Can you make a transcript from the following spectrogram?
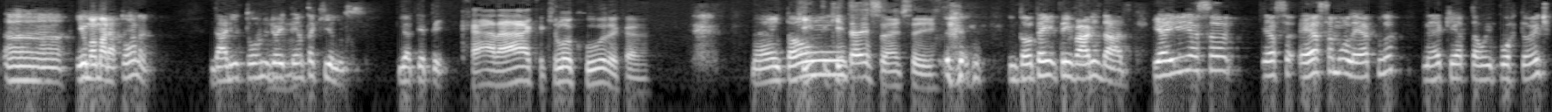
uh, em uma maratona, daria em torno de 80 uhum. quilos de ATP. Caraca, que loucura, cara. Né? Então, que, que interessante isso aí. então tem, tem vários dados. E aí essa, essa, essa molécula, né, que é tão importante,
